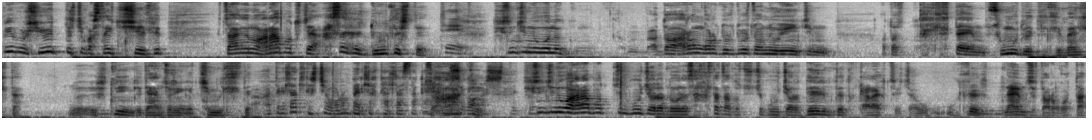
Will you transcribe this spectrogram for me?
Би бүр шивэд дээр чи бас нэг жишээ хэлэхэд За ингэ нүү арабууд ч асар их дөрвөлөө штэ. Тэгсэн чинь нөгөө нэг одоо 13 4-р зууны үеийн тийм одоо тахлагтай юм сүмүүд байдаг юм байна л да. Эртний ингээд янз бүрийн ингээд чимэглэлтэй. Адаглаад тэр чинь уран барилга талаас гайхах шиг байгаа шүү дээ. Тэгсэн чинь нөгөө арабууд чинь гүйж ороод нөгөө сахалтай залуучууд чинь гүйж ороод дээрэмдээд гараа хэвцэж байгаа. Өглөө 8 цагт оронгуудаа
